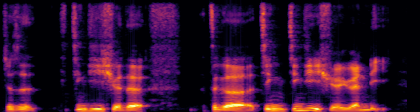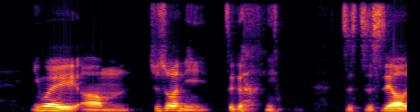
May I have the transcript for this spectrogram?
就是经济学的这个经经济学原理？因为嗯，就说你这个 你。只只是要，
